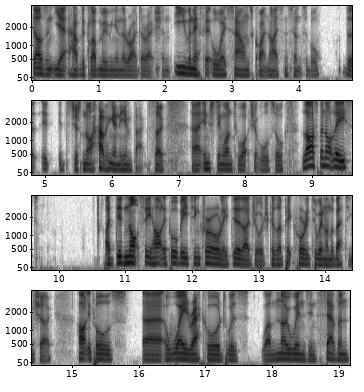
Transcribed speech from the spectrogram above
doesn't yet have the club moving in the right direction, even if it always sounds quite nice and sensible. That it, it's just not having any impact. So, uh, interesting one to watch at Walsall. Last but not least, I did not see Hartlepool beating Crawley, did I, George? Because I picked Crawley to win on the betting show. Hartlepool's uh, away record was well, no wins in seven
